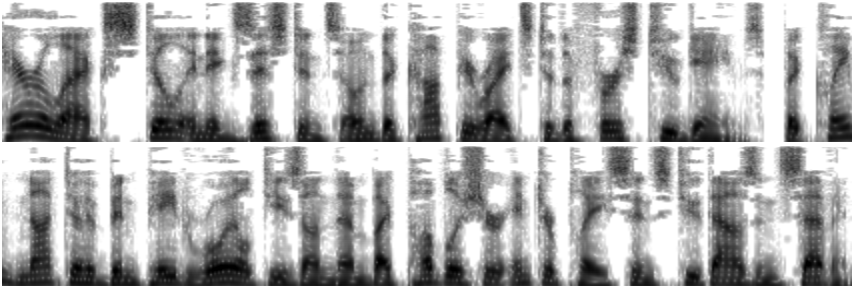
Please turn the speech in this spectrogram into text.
Parallax still in existence owned the copyrights to the first two games, but claimed not to have been paid royalties on them by publisher Interplay since 2007.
